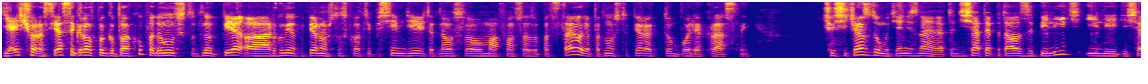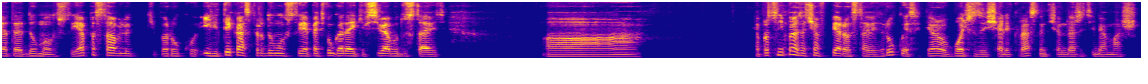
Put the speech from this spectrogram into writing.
Я еще раз, я сыграл по Габлаку, подумал, что ну, пе- а, аргумент по первому, что он сказал, типа 7-9 одного своего мафа он сразу подставил, я подумал, что первый это более красный. Что сейчас думать, я не знаю, это десятая пыталась запилить, или десятая думала, что я поставлю, типа, руку, или ты, Каспер, думал, что я опять в угадайке в себя буду ставить. А, Я просто не понимаю, зачем в первого ставить руку, если первого больше завещали красным, чем даже тебя, Маш.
